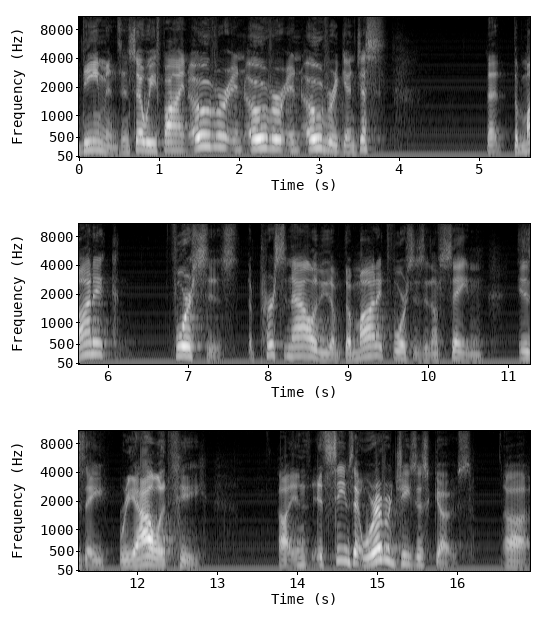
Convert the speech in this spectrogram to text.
demons. And so we find over and over and over again just that demonic forces, the personality of demonic forces and of Satan is a reality. Uh, it seems that wherever Jesus goes, uh,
